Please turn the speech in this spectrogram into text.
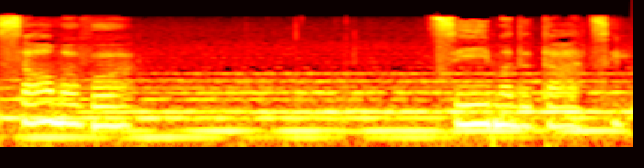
саме в цій медитації.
